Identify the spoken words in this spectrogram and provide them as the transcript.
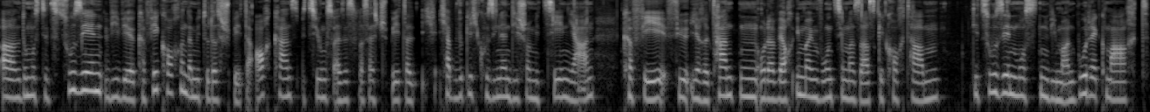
äh, du musst jetzt zusehen, wie wir Kaffee kochen, damit du das später auch kannst, beziehungsweise, was heißt später? Ich, ich habe wirklich Cousinen, die schon mit zehn Jahren Kaffee für ihre Tanten oder wer auch immer im Wohnzimmer saß, gekocht haben, die zusehen mussten, wie man Burek macht,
